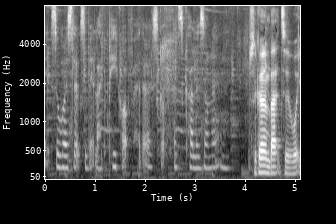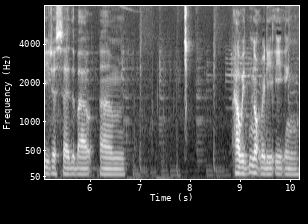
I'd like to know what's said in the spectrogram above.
it's almost looks a bit like a peacock feather. It's got those colours on it. so going back to what you just said about um, how we're not really eating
